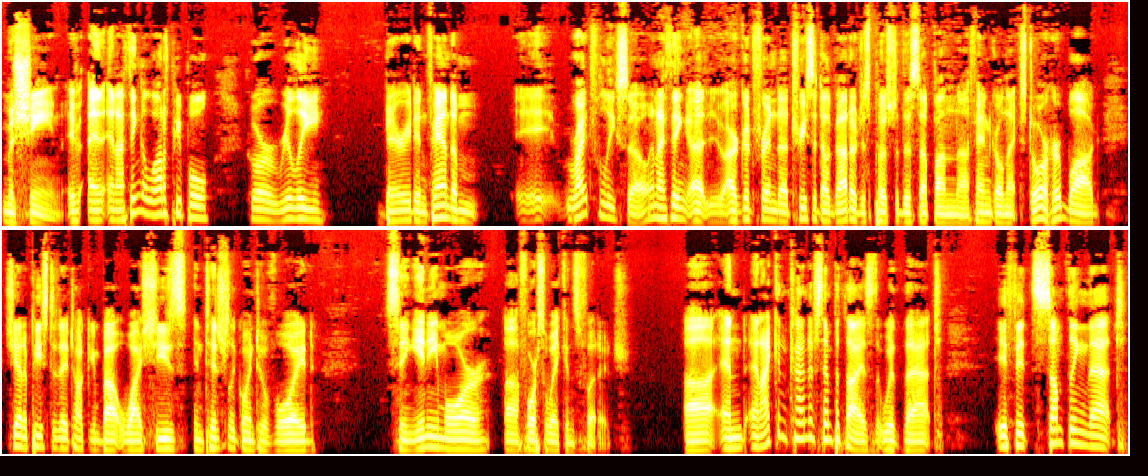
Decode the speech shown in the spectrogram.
machine. If, and, and I think a lot of people who are really buried in fandom, eh, rightfully so. And I think uh, our good friend uh, Teresa Delgado just posted this up on uh, Fangirl Next Door, her blog. She had a piece today talking about why she's intentionally going to avoid seeing any more uh, Force Awakens footage. Uh, and and I can kind of sympathize with that. If it's something that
